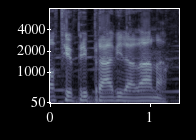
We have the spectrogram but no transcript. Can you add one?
Off je pripravila Lana.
